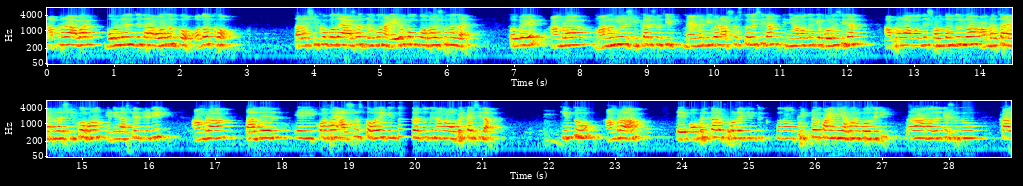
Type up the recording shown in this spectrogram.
আপনারা আবার বললেন যে তারা অযোগ্য, অদক্ষ। তারা শিক্ষকতায় আসার যোগ্য না, এরকম কথাও শোনা যায়। তবে আমরা মাননীয় শিক্ষা সচিব ম্যামের নিকট আশ্বস্ত হয়েছিলাম। তিনি আমাদেরকে বলেছিলেন, আপনারা আমাদের সন্তান তুল্য, আমরা চাই আপনারা শিক্ষক হন, এটি রাষ্ট্রের ক্রেডিট আমরা তাদের এই কথায় আশ্বস্ত হয়ে কিন্তু এতদিন আমরা অপেক্ষায় ছিলাম। কিন্তু আমরা এই অপেক্ষার ফলে কিন্তু কোনো ফিডব্যাক পাইনি এখনও পজিটিভ তারা আমাদেরকে শুধু কাল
